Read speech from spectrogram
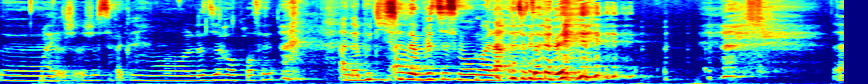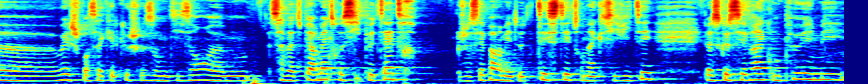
euh, Ouais. je, je sais pas comment le dire en français. Un aboutissement. Un aboutissement, voilà, tout à fait. Euh, ouais, je pense à quelque chose en me disant, euh, ça va te permettre aussi peut-être, je sais pas, mais de tester ton activité, parce que c'est vrai qu'on peut aimer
